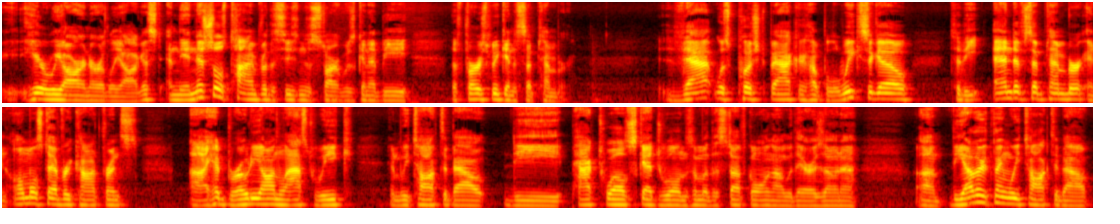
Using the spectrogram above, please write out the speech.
here we are in early August, and the initial time for the season to start was going to be the first weekend of September. That was pushed back a couple of weeks ago to the end of September in almost every conference. I had Brody on last week, and we talked about the Pac 12 schedule and some of the stuff going on with Arizona. Um, the other thing we talked about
